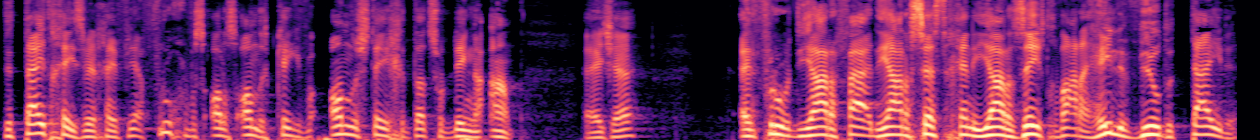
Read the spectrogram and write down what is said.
de tijdgeest weergeven. Ja, vroeger was alles anders. Keken we anders tegen dat soort dingen aan. Weet je? En vroeger, de jaren, de jaren 60 en de jaren 70 waren hele wilde tijden.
